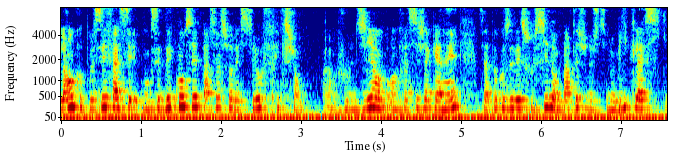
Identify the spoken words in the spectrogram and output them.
l'encre peut s'effacer. Donc, c'est déconseillé de partir sur des stylos friction. je vous le dis, on, on le fait chaque année. Ça peut causer des soucis, donc partez sur du stylo bille classique.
